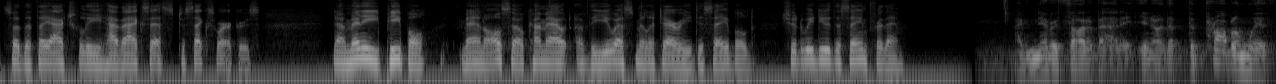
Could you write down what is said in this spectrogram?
so that they actually have access to sex workers. Now, many people, men also, come out of the U.S. military disabled. Should we do the same for them? I've never thought about it. You know, the, the problem with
